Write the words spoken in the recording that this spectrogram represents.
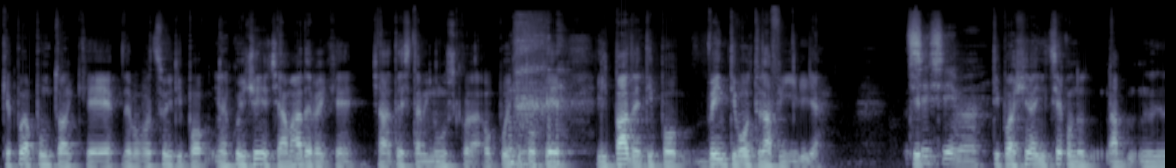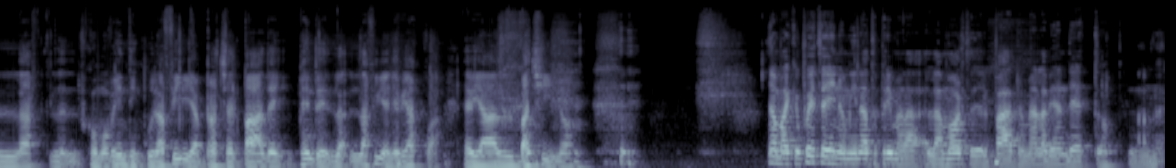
Che poi appunto anche le proporzioni tipo in alcuni scene c'è la madre perché ha la testa minuscola, oppure tipo che il padre è tipo 20 volte la figlia. Sì. Sì, sì, ma... Tipo la scena inizia quando la, la- la- commovente in cui la figlia abbraccia il padre, prende la, la figlia gli arriva qua, gli arriva al bacino. No, ma che poi tu hai nominato prima la, la morte del padre, me l'abbiamo detto. Vabbè.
